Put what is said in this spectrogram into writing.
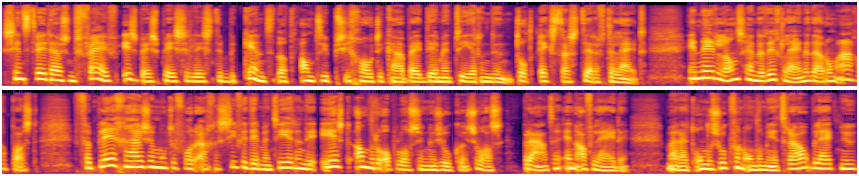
Sinds 2005 is bij specialisten bekend dat antipsychotica bij dementerenden tot extra sterfte leidt. In Nederland zijn de richtlijnen daarom aangepast. Verpleeghuizen moeten voor agressieve dementerenden eerst andere oplossingen zoeken, zoals praten en afleiden. Maar uit onderzoek van onder meer Trouw blijkt nu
